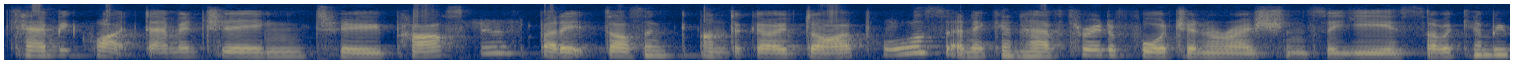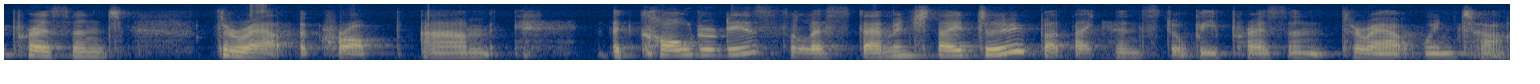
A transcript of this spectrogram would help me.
can be quite damaging to pastures, but it doesn't undergo diapause, and it can have three to four generations a year, so it can be present throughout the crop. Um, the colder it is, the less damage they do, but they can still be present throughout winter.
